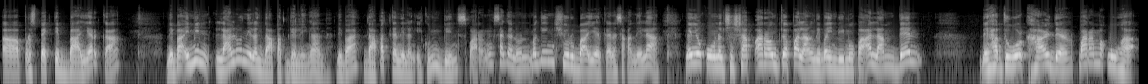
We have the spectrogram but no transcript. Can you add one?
ah, prospective buyer ka, 'di ba? I mean, lalo nilang dapat galingan, 'di ba? Dapat kanilang i-convince para nang sa ganun maging sure buyer ka na sa kanila. Ngayon kung nagsha-shop around ka pa lang, 'di ba? Hindi mo pa alam, then they have to work harder para makuha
